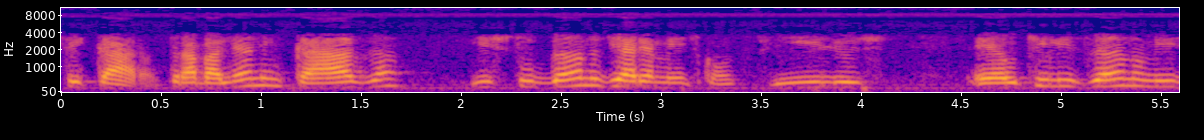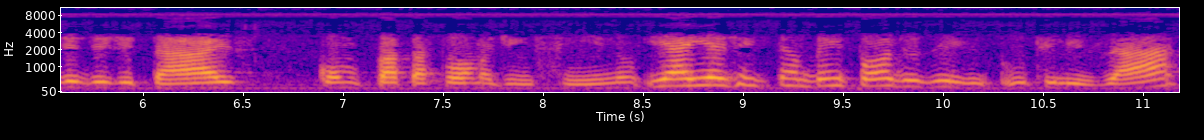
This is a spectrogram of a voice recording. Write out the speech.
ficaram trabalhando em casa, estudando diariamente com os filhos, é, utilizando mídias digitais como plataforma de ensino. E aí a gente também pode utilizar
